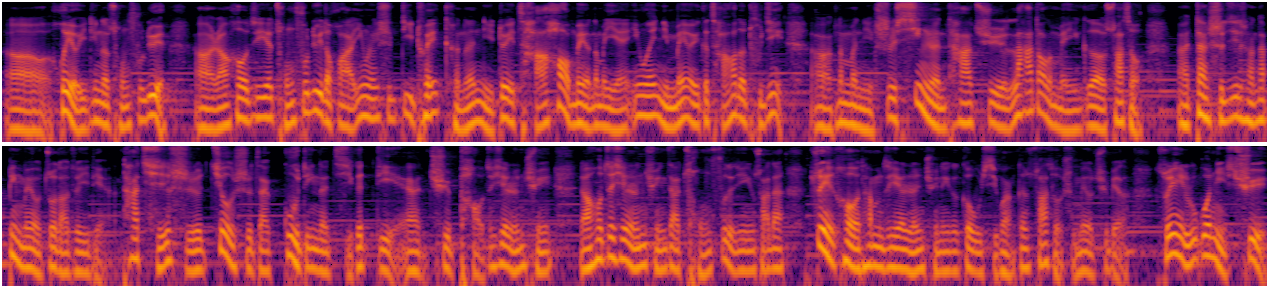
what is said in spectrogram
呃，会有一定的重复率啊。然后这些重复率的话，因为是地推，可能你对查号没有那么严，因为你没有一个查号的途径啊，那么你是信任他去拉到了每一个刷手。啊，但实际上他并没有做到这一点，他其实就是在固定的几个点去跑这些人群，然后这些人群在重复的进行刷单，最后他们这些人群的一个购物习惯跟刷手是没有区别的。所以如果你去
